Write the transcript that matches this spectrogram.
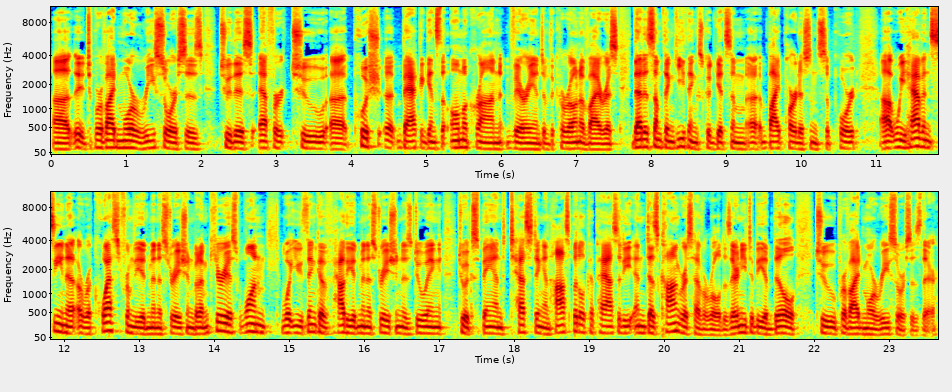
uh, to provide more resources to this effort to uh, push uh, back against the Omicron variant of the coronavirus. That is something he thinks could get some uh, bipartisan support. Uh, we haven't seen a, a, request from the administration, but I'm curious one, what you think of how the administration is doing to expand testing and hospital capacity, and does Congress have a role? Does there need to be a bill to provide more resources there?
